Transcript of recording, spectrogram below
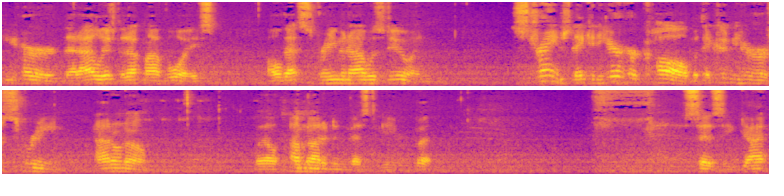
he heard that I lifted up my voice, all that screaming I was doing. Strange, they could hear her call, but they couldn't hear her scream. I don't know. Well, I'm not an investigator, but says he got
